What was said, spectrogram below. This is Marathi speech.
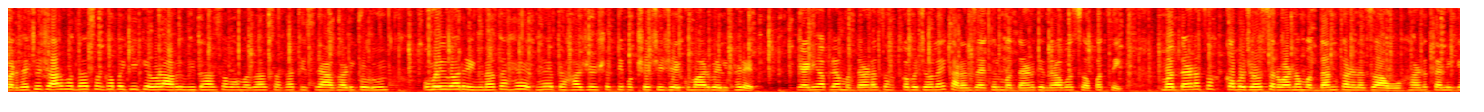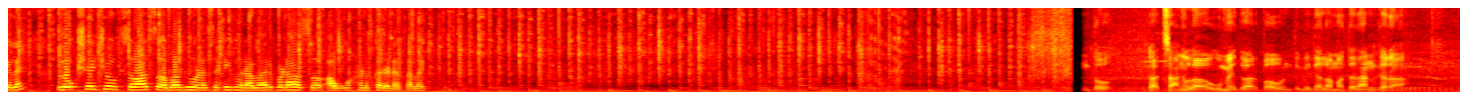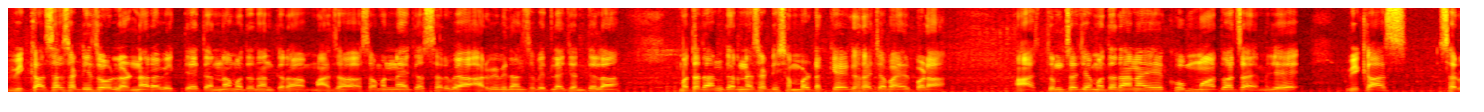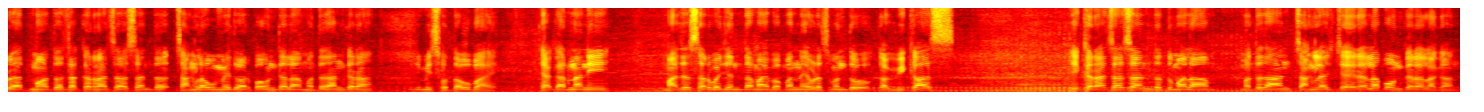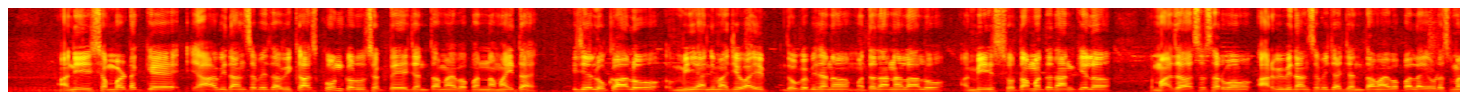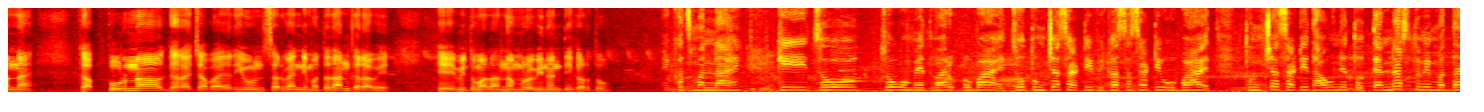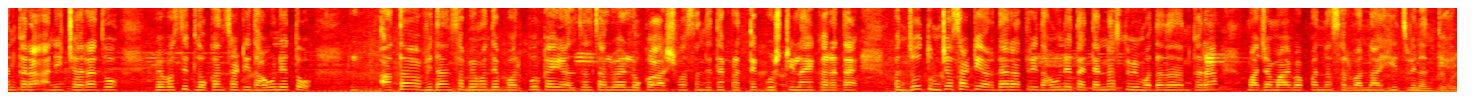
वर्ध्याच्या चार मतदारसंघापैकी केवळ आरू विधानसभा मतदारसंघात तिसऱ्या आघाडीकडून उमेदवार रिंगणात आहेत. हे प्रहार जनशक्ती पक्षाचे जयकुमार बेलखेडे यांनी आपल्या मतदानाचा हक्क बजावलाय. कारंजा येथील मतदान केंद्रावर सपत्नीक मतदानाचा हक्क बजावत सर्वांना मतदान करण्याचं आवाहन त्यांनी केलंय. लोकशाहीच्या उत्सवात सहभागी होण्यासाठी घराबाहेर पडा असं आवाहन करण्यात आलंय. तो का चांगला उमेदवार पाहून तुम्ही त्याला मतदान करा. विकासासाठी जो लढणारा व्यक्ती आहे त्यांना मतदान करा. माझं असं म्हणणं आहे का सर्व आर्वी विधानसभेतल्या जनतेला मतदान करण्यासाठी शंभर टक्के घराच्या बाहेर पडा. आज तुमचं जे मतदान आहे हे खूप महत्त्वाचं आहे. म्हणजे विकास सर्वात महत्त्वाचा करण्याचा असेल तर चांगला उमेदवार पाहून त्याला मतदान करा. म्हणजे मी स्वतः उभा आहे. त्या कारणाने माझं सर्व जनता मायबापांना एवढंच म्हणतो का विकास हे करायचं असेल तर तुम्हाला मतदान चांगल्या चेहऱ्याला पाहून करावं लागेल आणि शंभर टक्के ह्या विधानसभेचा विकास कोण करू शकते हे जनता मायबापांना माहीत आहे. की जे लोक आलो मी आणि माझी वाईफ दोघं बी जणं मतदानाला आलो. मी स्वतः मतदान केलं. माझं असं सर्व आर्वी विधानसभेच्या जनता मायबापाला एवढंच म्हणणं आहे का पूर्ण घराच्या बाहेर येऊन सर्वांनी मतदान करावे हे मी तुम्हाला नम्र विनंती करतो. एकच म्हणणं आहे की जो जो उमेदवार उभा आहे जो तुमच्यासाठी विकासासाठी उभा आहे तुमच्यासाठी धावून येतो त्यांनाच तुम्ही मतदान करा आणि चेहरा जो व्यवस्थित लोकांसाठी धावून येतो. आता विधानसभेमध्ये भरपूर काही हालचाल चालू आहे लोक आश्वासन देत आहे प्रत्येक गोष्टीला हे करत आहे. पण जो तुमच्यासाठी अर्ध्या रात्री धावून येत आहे त्यांनाच तुम्ही मतदान करा. माझ्या मायबापांना सर्वांना हीच विनंती आहे.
